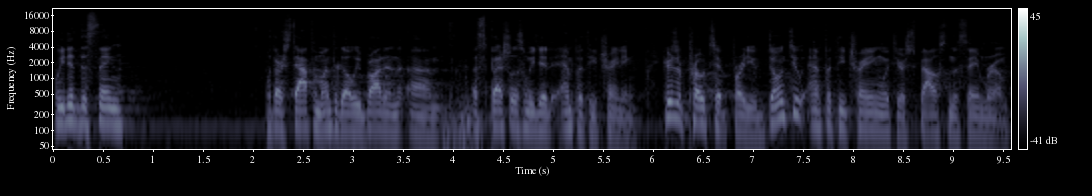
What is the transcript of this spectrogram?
We did this thing with our staff a month ago. We brought in um, a specialist and we did empathy training. Here's a pro tip for you don't do empathy training with your spouse in the same room.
